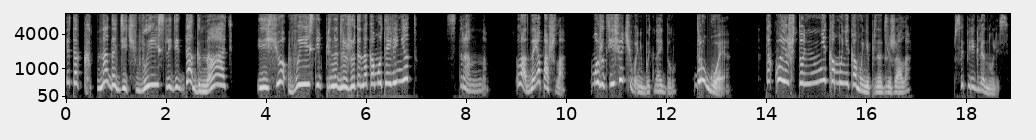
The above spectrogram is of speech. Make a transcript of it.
Этак надо дичь выследить, догнать, и еще выяснить, принадлежит она кому-то или нет. Странно. Ладно, я пошла. Может, еще чего-нибудь найду. Другое. Такое, что никому-никому не принадлежало. Псы переглянулись.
